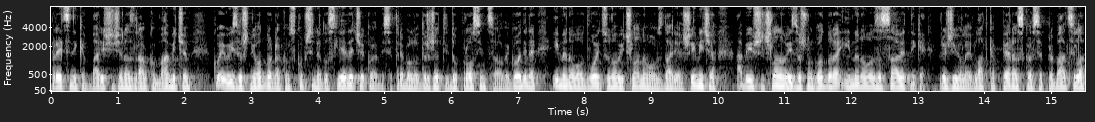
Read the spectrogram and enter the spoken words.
predsjednika Barišića na Zdravkom Mamićem koji je u izvršni odbor nakon Skupštine do sljedeće koja bi se trebala održati do prosinca ove godine imenovao dvojicu novih članova uz Darija Šimića, a bivše članove izvršnog odbora imenovao za savjetnike. Preživjela je Vlatka Peras koja se prebacila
